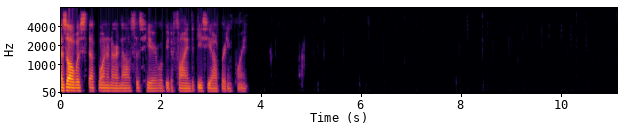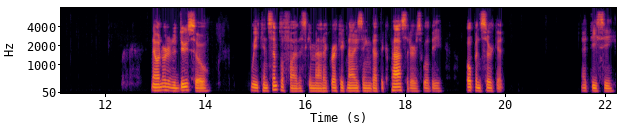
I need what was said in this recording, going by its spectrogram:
As always, step one in our analysis here will be to find the DC operating point. Now in order to do so, we can simplify the schematic recognizing that the capacitors will be open circuit at DC.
